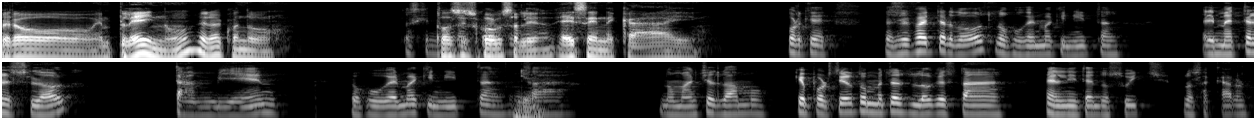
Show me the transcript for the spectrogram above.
Pero en Play, ¿no? Era cuando todos esos juegos salían. SNK y. Porque Street Fighter 2 lo jugué en maquinita. El Metal Slug también lo jugué en maquinita. O sea, no manches, lo amo. Que por cierto, Metal Slug está en el Nintendo Switch. Lo sacaron.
